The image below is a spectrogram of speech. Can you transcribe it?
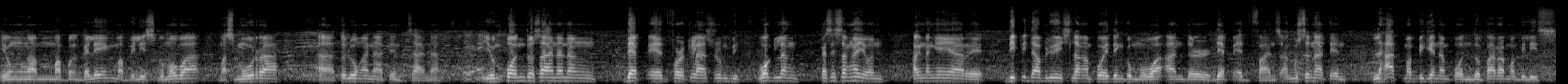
yung mga mapagaling, mabilis gumawa, mas mura, ah, tulungan natin sana. Yung pondo sana ng DepEd for classroom, wag lang, kasi sa ngayon, ang nangyayari, DPWH lang ang pwedeng gumawa under DepEd funds. Ang gusto natin, lahat mabigyan ng pondo para mabilis.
